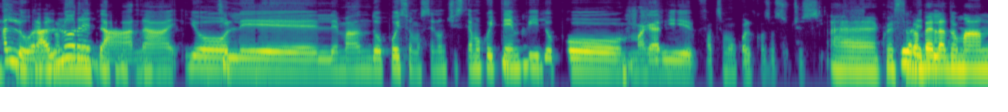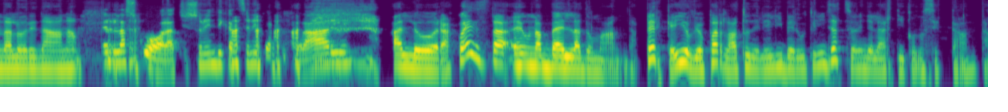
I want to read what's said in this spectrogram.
Allora, Loredana, io sì. le, le, mando, poi insomma se non ci stiamo coi tempi, mm-hmm. dopo magari facciamo qualcosa successivo. Eh, questa Loredana. è una bella domanda, Loredana. Per la scuola ci sono indicazioni particolari? Allora, questa è una bella domanda, perché io vi ho parlato delle libere utilizzazioni dell'articolo 70.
